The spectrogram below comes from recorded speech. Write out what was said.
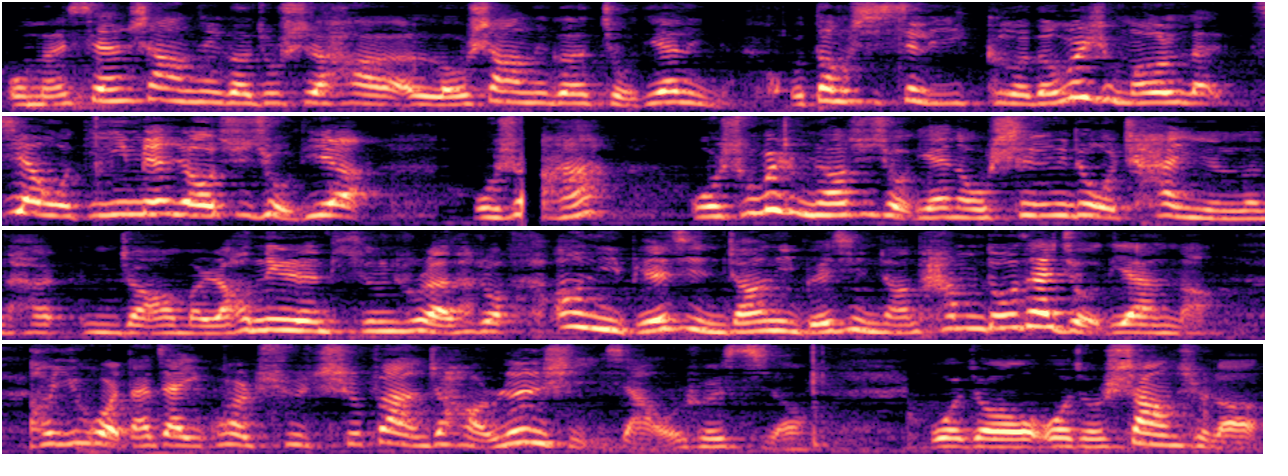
我们先上那个就是哈楼上那个酒店里面。我当时心里一咯噔，为什么来见我第一面就要去酒店？我说啊。我说为什么要去酒店呢？我声音就我颤音了，他你知道吗？然后那个人听出来，他说：“哦，你别紧张，你别紧张，他们都在酒店呢。”然后一会儿大家一块儿去吃饭，正好认识一下。我说行，我就我就上去了。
